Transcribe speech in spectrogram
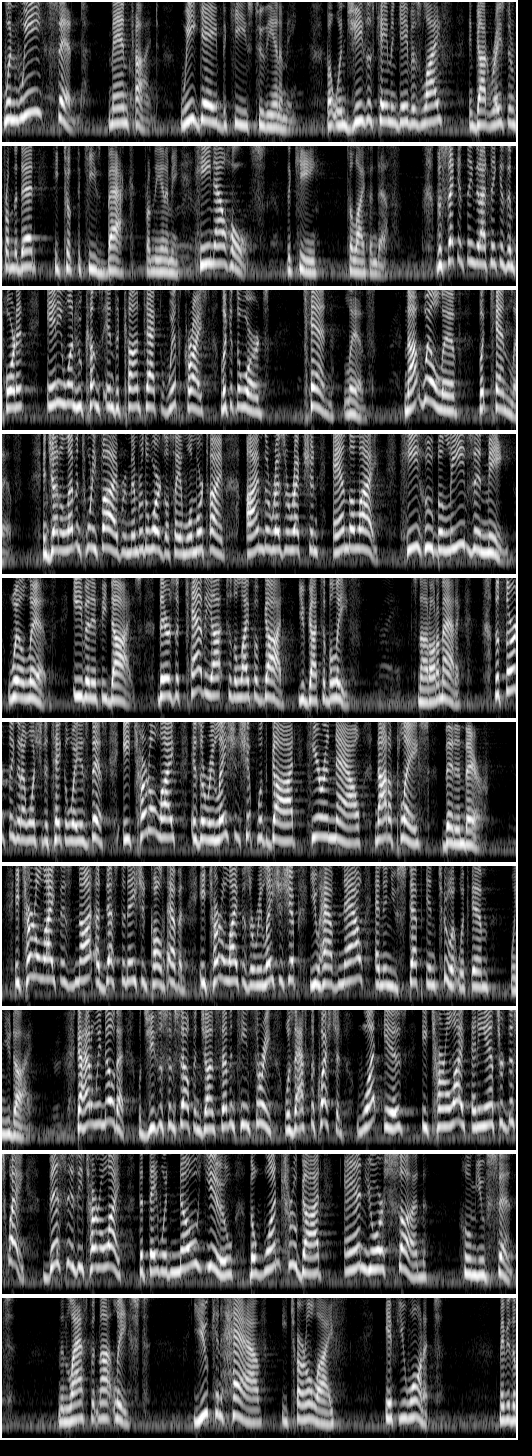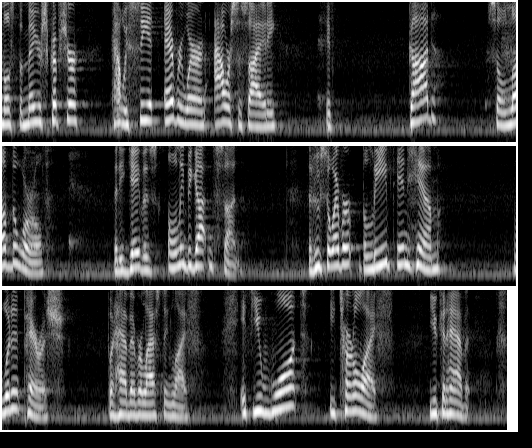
When we sinned, mankind, we gave the keys to the enemy. But when Jesus came and gave his life and God raised him from the dead, he took the keys back from the enemy. He now holds the key to life and death. The second thing that I think is important anyone who comes into contact with Christ, look at the words, can live. Not will live, but can live. In John 11, 25, remember the words, I'll say them one more time. I'm the resurrection and the life. He who believes in me will live, even if he dies. There's a caveat to the life of God you've got to believe, it's not automatic. The third thing that I want you to take away is this eternal life is a relationship with God here and now, not a place then and there. Eternal life is not a destination called heaven. Eternal life is a relationship you have now, and then you step into it with Him when you die. Now, how do we know that? Well, Jesus himself in John 17, 3 was asked the question, What is eternal life? And he answered this way This is eternal life, that they would know you, the one true God, and your Son, whom you've sent. And then, last but not least, you can have eternal life if you want it. Maybe the most familiar scripture, God, we see it everywhere in our society. If God so loved the world that he gave his only begotten Son, that whosoever believed in him wouldn't perish, but have everlasting life. If you want eternal life, you can have it.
